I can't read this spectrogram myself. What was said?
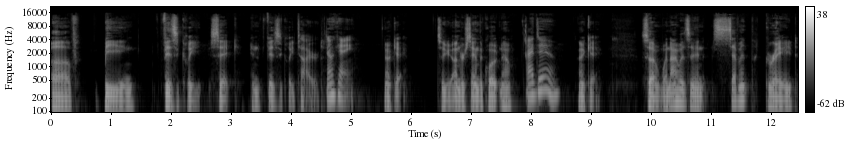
of being physically sick and physically tired. Okay. Okay. So you understand the quote now? I do. Okay. So when I was in seventh grade,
